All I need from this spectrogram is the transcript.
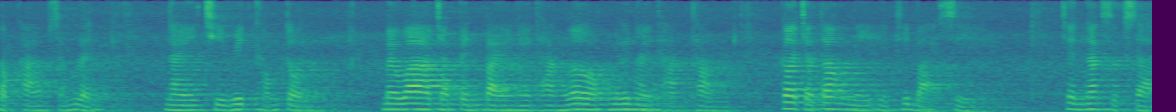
กับความสำเร็จในชีวิตของตน ไม่ว่าจะเป็นไปในทางโลกหรือในทางธรรม ก็จะต้องมีอิทธิบาทสี่เช่นนักศึกษา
